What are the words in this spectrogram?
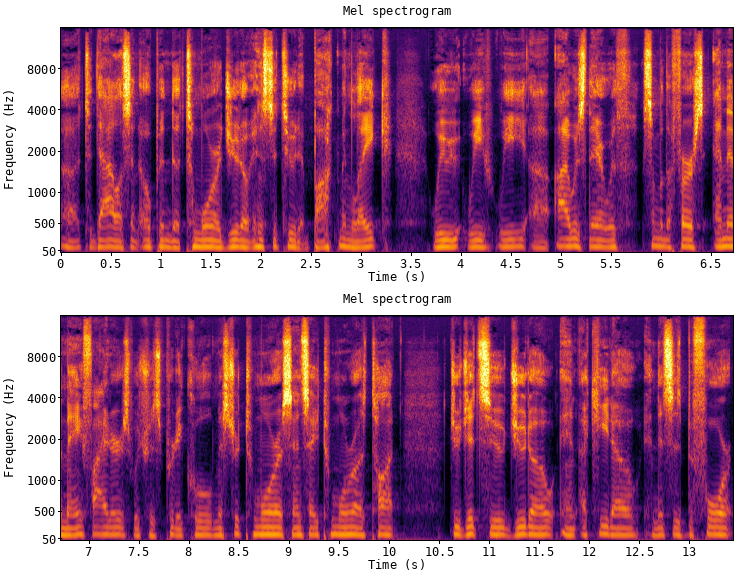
uh, to Dallas and opened the Tamura Judo Institute at Bachman Lake. We, we, we, uh, I was there with some of the first MMA fighters, which was pretty cool. Mr. Tamura, Sensei Tamura, taught jujitsu, judo, and aikido, and this is before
